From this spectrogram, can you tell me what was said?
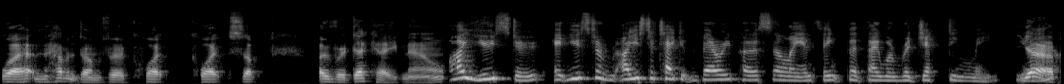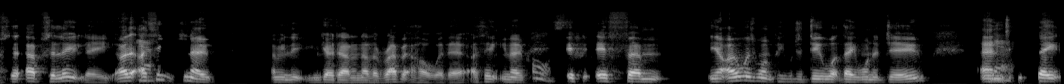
Well, I haven't done for quite quite some over a decade now. I used to. It used to. I used to take it very personally and think that they were rejecting me. Yeah, abso- absolutely. I, yeah. I, think you know. I mean, you can go down another rabbit hole with it. I think you know if if um you know I always want people to do what they want to do, and yeah. if they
